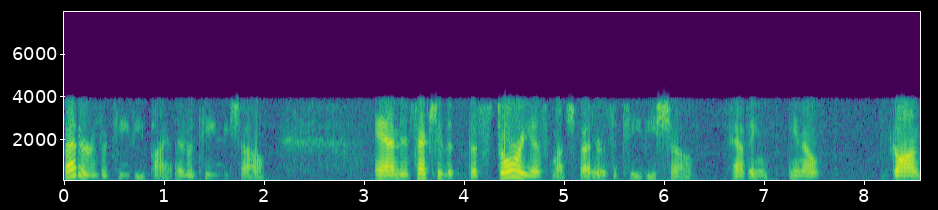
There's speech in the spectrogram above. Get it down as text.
better as a TV pilot, as a TV show, and it's actually the, the story is much better as a TV show. Having you know gone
